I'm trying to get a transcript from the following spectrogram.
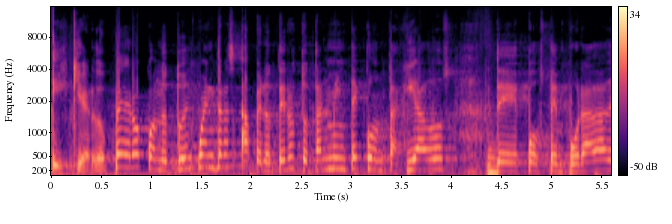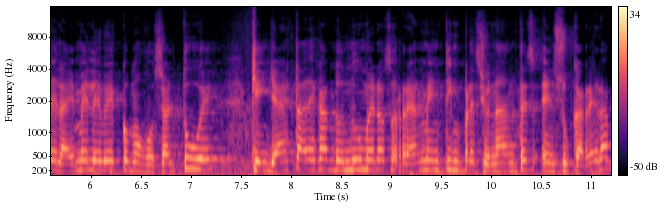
izquierdo. Pero cuando tú encuentras a peloteros totalmente contagiados de postemporada de la MLB como José Altuve, quien ya está dejando números realmente impresionantes en su carrera,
